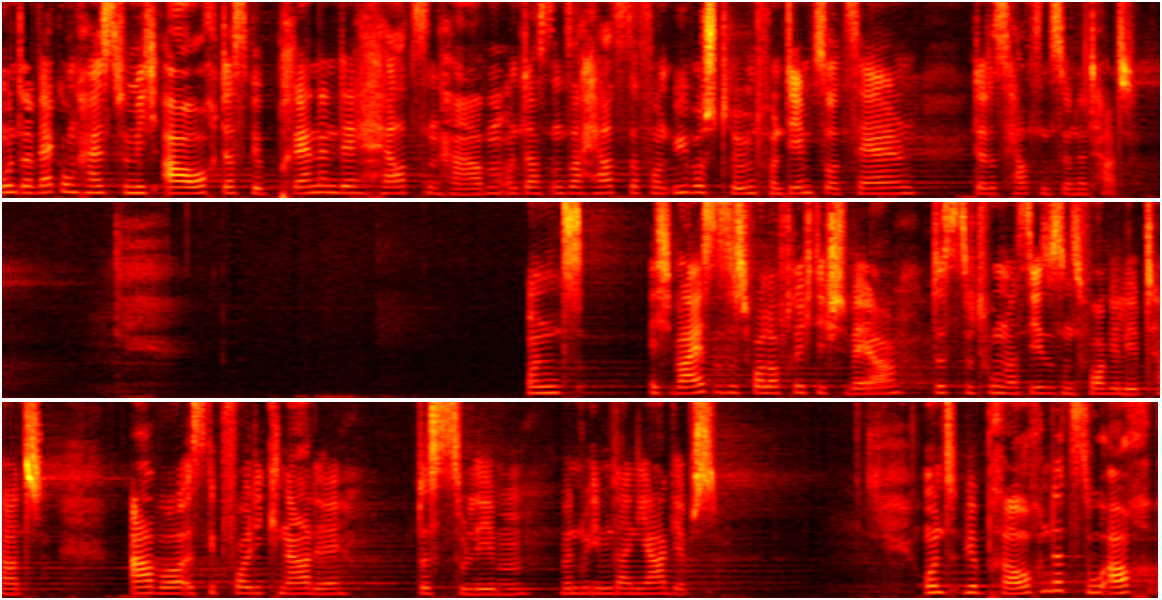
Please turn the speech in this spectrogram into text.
Und Erweckung heißt für mich auch, dass wir brennende Herzen haben und dass unser Herz davon überströmt, von dem zu erzählen, der das Herz entzündet hat. Und ich weiß, es ist voll oft richtig schwer, das zu tun, was Jesus uns vorgelebt hat. Aber es gibt voll die Gnade, das zu leben, wenn du ihm dein Ja gibst. Und wir brauchen dazu auch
